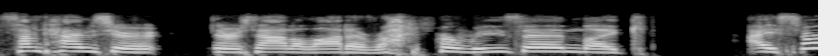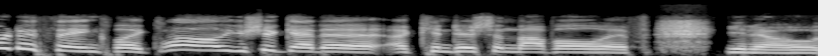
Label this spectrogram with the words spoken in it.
sometimes you're there's not a lot of rhyme or reason. Like I sort of think like, well, you should get a, a condition level if, you know,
